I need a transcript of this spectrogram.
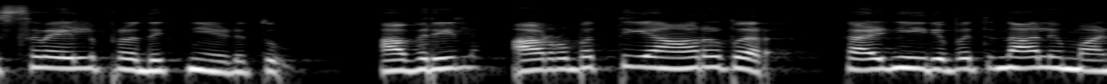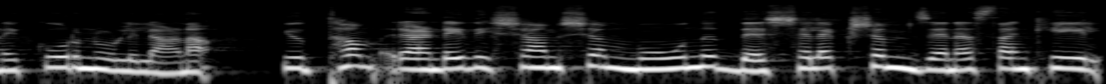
ഇസ്രായേൽ പ്രതിജ്ഞയെടുത്തു. അവരിൽ അറുപത്തിയാറ് പേർ കഴിഞ്ഞ ഇരുപത്തിനാല് മണിക്കൂറിനുള്ളിലാണ് യുദ്ധം രണ്ടേ ദശാംശം മൂന്ന് ദശലക്ഷം ജനസംഖ്യയിൽ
